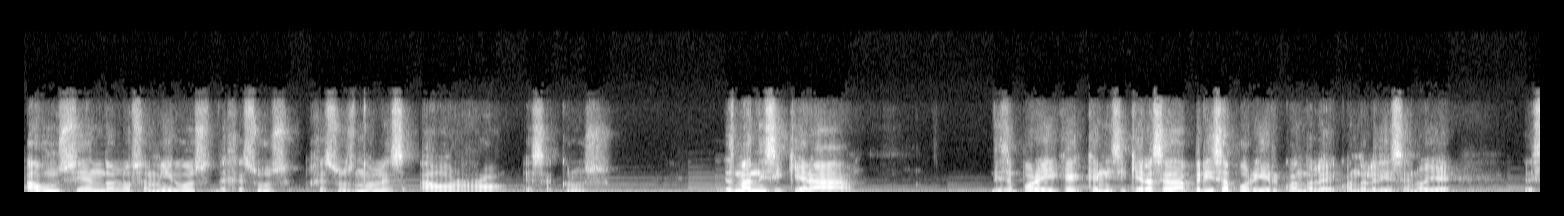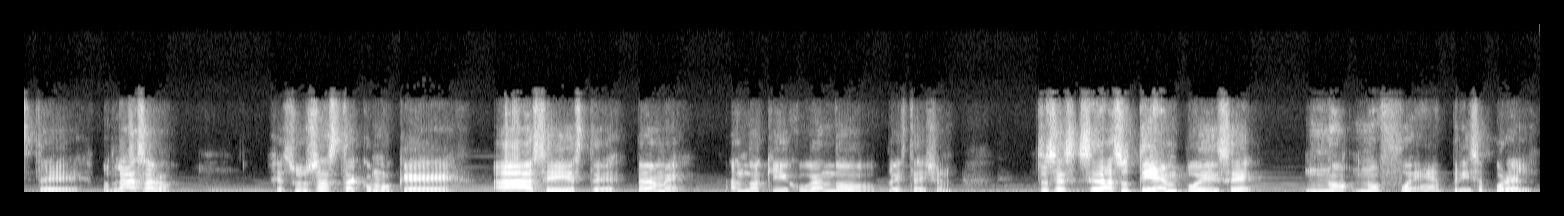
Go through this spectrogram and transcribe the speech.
aún siendo los amigos de Jesús, Jesús no les ahorró esa cruz. Es más, ni siquiera, dice por ahí que, ni siquiera se da prisa por ir cuando le, cuando le dicen, oye, este, pues Lázaro. Jesús hasta como que, ah, sí, este, espérame, ando aquí jugando PlayStation. Entonces se da su tiempo y dice, no, no fue a prisa por él,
